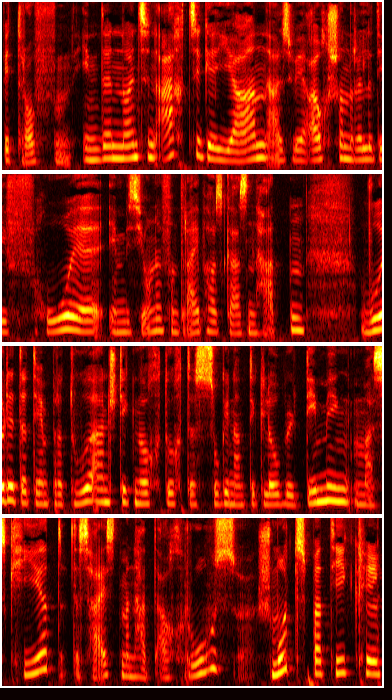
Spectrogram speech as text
betroffen. In den 1980er Jahren, als wir auch schon relativ hohe Emissionen von Treibhausgasen hatten, wurde der Temperaturanstieg noch durch das sogenannte Global Dimming maskiert. Das heißt, man hat auch Ruß, Schmutzpartikel,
